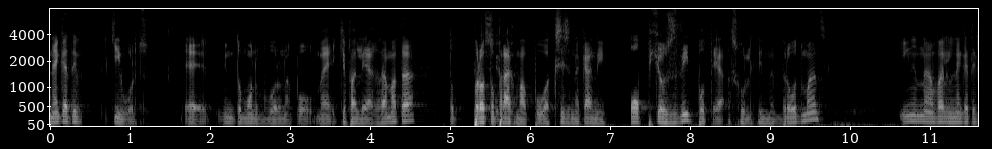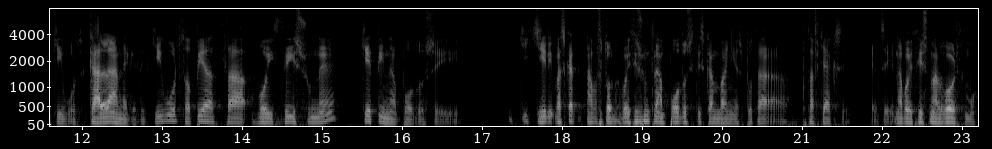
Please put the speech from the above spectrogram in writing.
negative keywords. Ε, είναι το μόνο που μπορώ να πω με κεφαλαία γράμματα. Το πρώτο Σίγουρα. πράγμα που αξίζει να κάνει οποιοδήποτε ασχοληθεί με broadmats είναι να βάλει negative keywords. Καλά negative keywords, τα οποία θα βοηθήσουν και την απόδοση. Και, κυρί- βασικά αυτό, να βοηθήσουν την απόδοση της καμπάνιας που θα, που θα φτιάξει. Έτσι, να βοηθήσουν τον αλγόριθμο.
